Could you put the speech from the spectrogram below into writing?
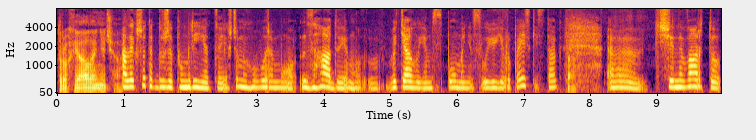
трохи, але нічого. Але якщо так дуже помріяти, якщо ми говоримо, згадуємо, витягуємо з поменів свою європейськість, так, Так. Е, чи не варто,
